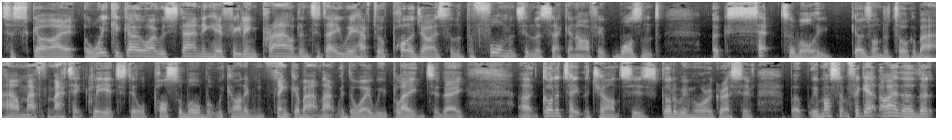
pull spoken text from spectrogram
to Sky. A week ago, I was standing here feeling proud, and today we have to apologise for the performance in the second half. It wasn't acceptable. He goes on to talk about how mathematically it's still possible, but we can't even think about that with the way we played today. Uh, got to take the chances, got to be more aggressive. But we mustn't forget either that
